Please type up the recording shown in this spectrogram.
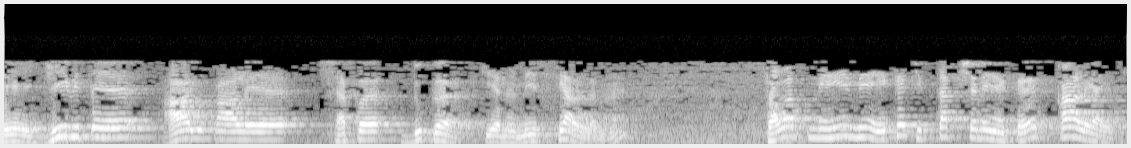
ඒ ජීවිතය ආයු කාලය සැප දුක කියන මේ සියල්ලම පවත්නේ මේ එක චිත්තක්ෂණයක කාලයයි කියන.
